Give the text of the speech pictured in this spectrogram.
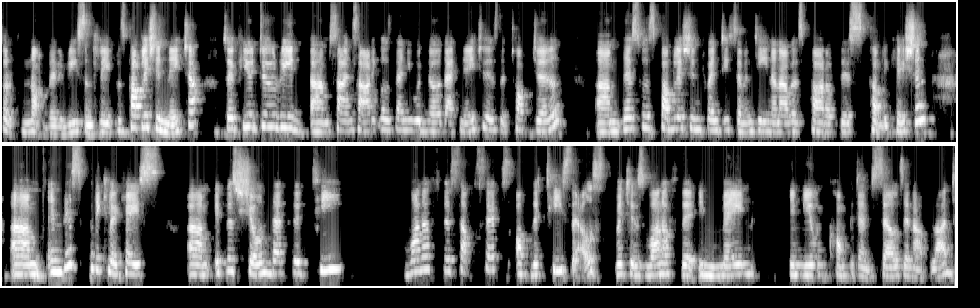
sort of not very recently, it was published in Nature. So if you do read um, science articles, then you would know that Nature is the top journal. Um, this was published in 2017, and I was part of this publication. Um, in this particular case, um, it was shown that the T, one of the subsets of the T cells, which is one of the main immune competent cells in our blood,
